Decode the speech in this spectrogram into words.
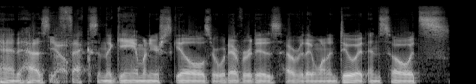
and it has Yep. effects in the game on your skills or whatever it is, however they want to do it. And so it's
